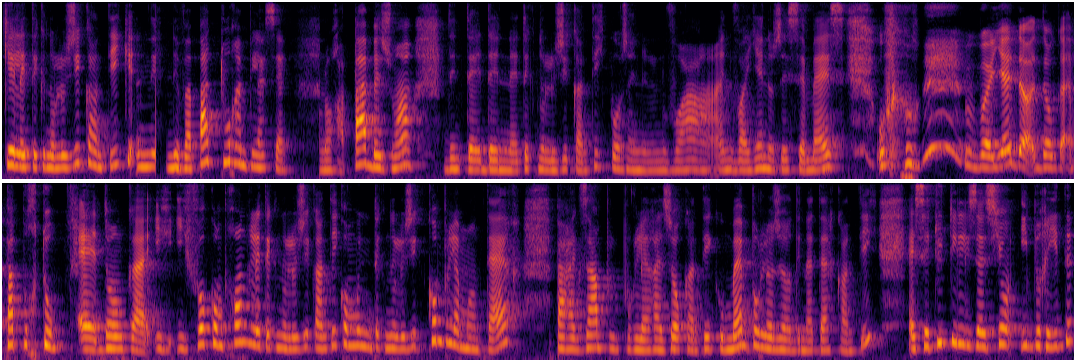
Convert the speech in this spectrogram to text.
que les technologies quantiques ne, vont pas tout remplacer. On n'aura pas besoin d'une technologie quantique pour envoyer nos SMS. vous voyez, donc pas pour tout. Et donc, il faut comprendre les technologies quantiques comme une technologie complémentaire, par exemple pour les réseaux quantiques ou même pour les ordinateurs quantiques. Et cette utilisation hybride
